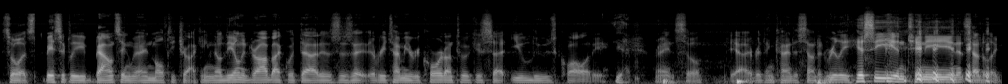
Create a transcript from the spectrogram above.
So it's basically bouncing and multi-tracking. Now the only drawback with that is, is that every time you record onto a cassette, you lose quality. Yeah. Right. So yeah, everything kind of sounded really hissy and tinny, and it sounded like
